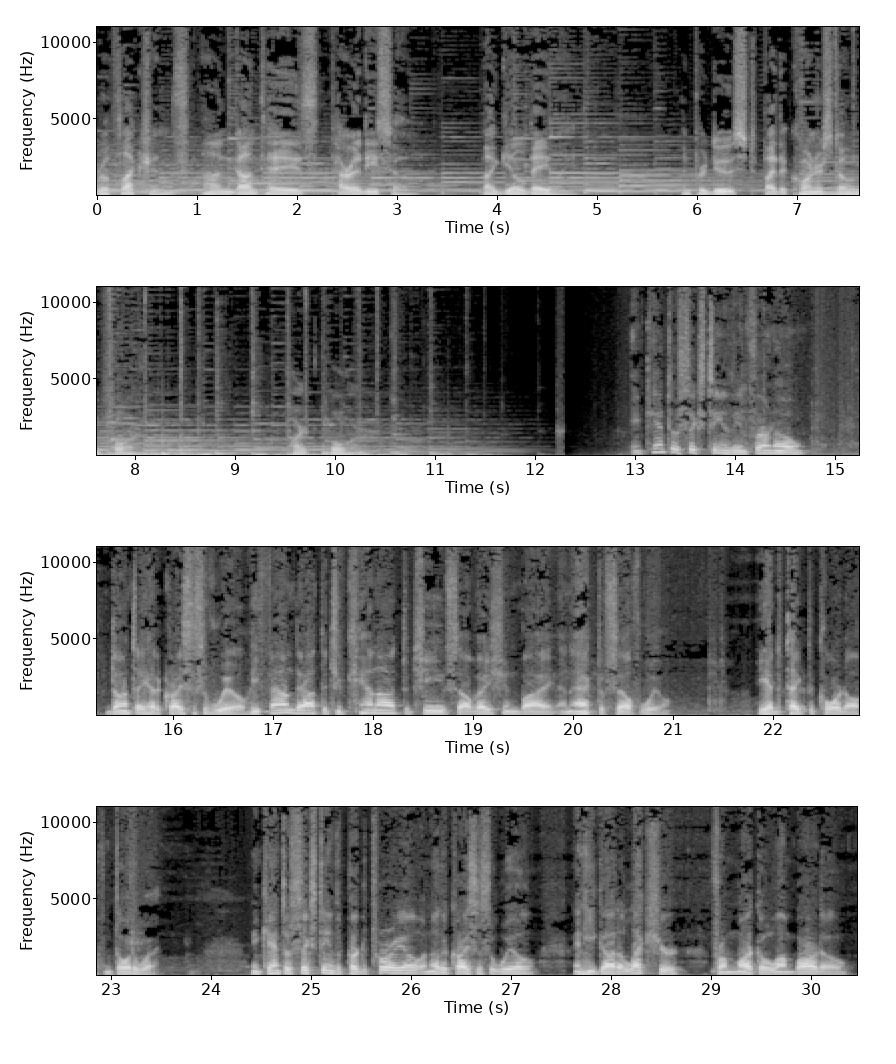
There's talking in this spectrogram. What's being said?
Reflections on Dante's Paradiso by Gil Bailie and produced by the Cornerstone Forum. Part 4. In Canto 16 of the Inferno, Dante had a crisis of will. He found out that you cannot achieve salvation by an act of self will. He had to take the cord off and throw it away. In Canto 16 of the Purgatorio, another crisis of will, and he got a lecture from Marco Lombardo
